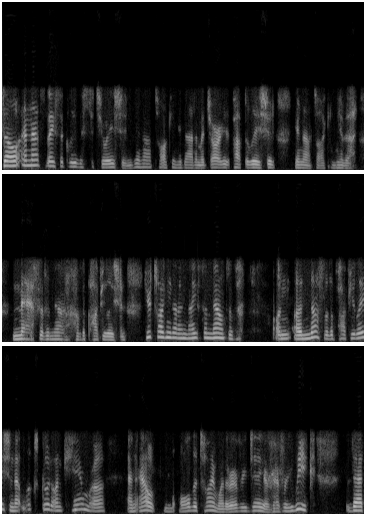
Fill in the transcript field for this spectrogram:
So, and that's basically the situation. You're not talking about a majority of the population. You're not talking about massive amount of the population. You're talking about a nice amount of un, enough of the population that looks good on camera and out all the time, whether every day or every week, that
